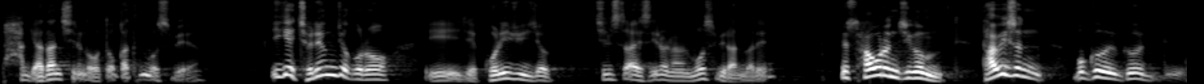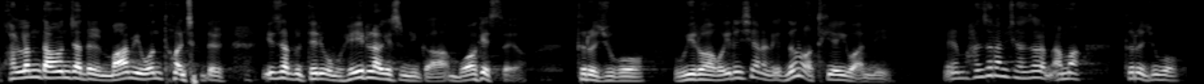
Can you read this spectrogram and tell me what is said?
막 야단치는 거하고 똑같은 모습이에요. 이게 전형적으로 이 이제 권위주의적 질서에서 일어나는 모습이란 말이에요. 사울은 지금 다윗은 뭐그그 환란 당한 자들 마음이 원통한 자들 이 사람들 데리고 뭐 회의를 하겠습니까? 뭐 하겠어요? 들어주고 위로하고 이런 시간을 하는 너는 어떻게 여기 왔니? 예, 뭐한 사람씩 한 사람 아마 들어주고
